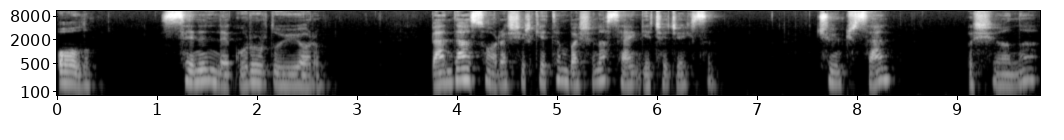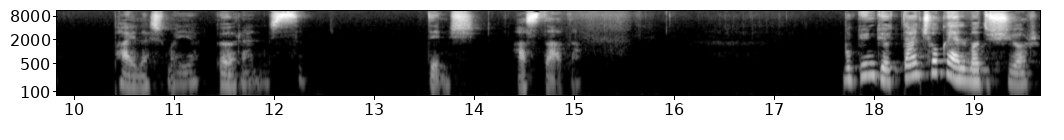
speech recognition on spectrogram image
Oğlum, seninle gurur duyuyorum. Benden sonra şirketin başına sen geçeceksin. Çünkü sen ışığını paylaşmayı öğrenmişsin." demiş hasta adam. Bugün gökten çok elma düşüyor.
